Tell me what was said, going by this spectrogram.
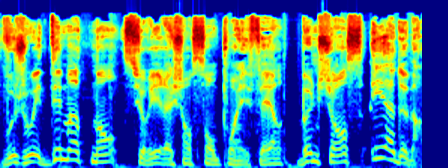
Vous jouez dès maintenant sur iréchanson.fr. Bonne chance et à demain.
